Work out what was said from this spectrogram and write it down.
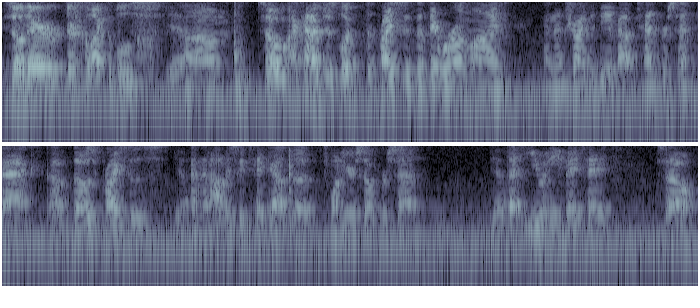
So they're they're collectibles. Yeah. Um, so I kind of just looked at the prices that they were online, and then tried to be about ten percent back of those prices, Yeah. and then obviously take out the twenty or so percent Yeah. that you and eBay take. So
